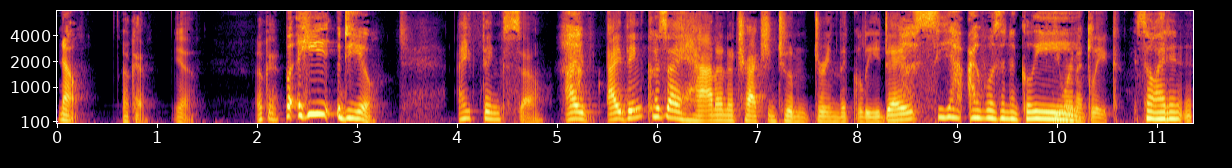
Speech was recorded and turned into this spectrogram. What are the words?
No. Okay. Yeah. Okay. But he, do you? I think so. I I think because I had an attraction to him during the Glee days. See, yeah, I wasn't a glee. You weren't a Gleek. So I didn't,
